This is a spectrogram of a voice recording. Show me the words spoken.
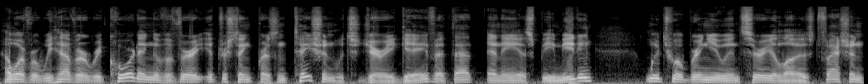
However, we have a recording of a very interesting presentation which Jerry gave at that NASB meeting, which will bring you in serialized fashion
